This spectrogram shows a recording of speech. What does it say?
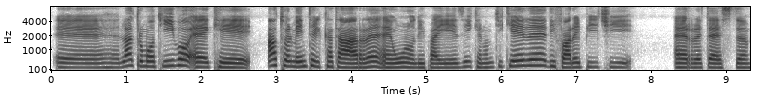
eh, l'altro motivo è che attualmente il Qatar è uno dei paesi che non ti chiede di fare il PCR test.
